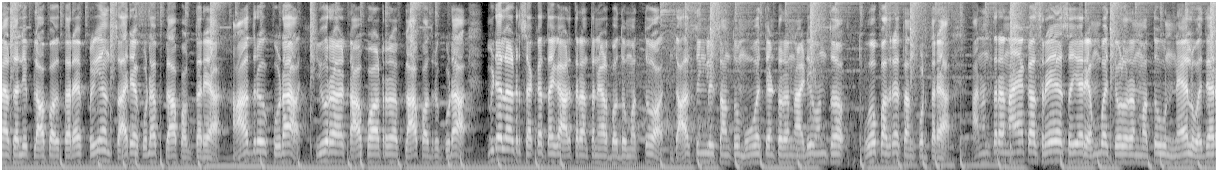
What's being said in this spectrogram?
ಮ್ಯಾಚಲ್ಲಿ ಫ್ಲಾಪ್ ಆಗ್ತಾರೆ. ಪ್ರಿಯನ್ ಸಾರ್ಯ ಕೂಡ ಫ್ಲಾಪ್ ಆಗ್ತಾರೆ. ಆದರೂ ಕೂಡ ಇವರ ಟಾಪ್ ಆರ್ಡರ್ ಫ್ಲಾಪ್ ಆದರೂ ಕೂಡ ಮಿಡಲ್ ಆರ್ಡರ್ ಸಖತ್ತಾಗಿ ಆಡ್ತಾರೆ ಅಂತಲೇ ಹೇಳ್ಬೋದು. ಮತ್ತು ಜಾಸ್ ಇಂಗ್ಲಿಷ್ ಅಂತೂ ಮೂವತ್ತೆಂಟು ರನ್ ಆಡಿ ಒಂದು ಓಪ್ ಆದರೆ ತಂದು ಕೊಡ್ತಾರೆ. ಆನಂತರ ನಾಯಕ ಶ್ರೇಯಸ್ ಅಯ್ಯರ್ ಎಂಬತ್ತೇಳು ರನ್ ಮತ್ತು ನೇಲ್ ವದೇರ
